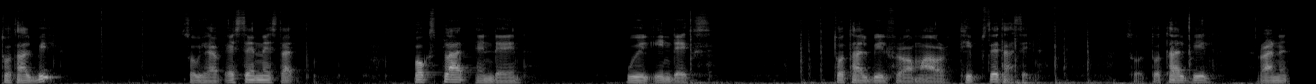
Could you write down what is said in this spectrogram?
total bill. So we have SNS that box plot and then we'll index total bill from our tips dataset. So total bill, run it.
